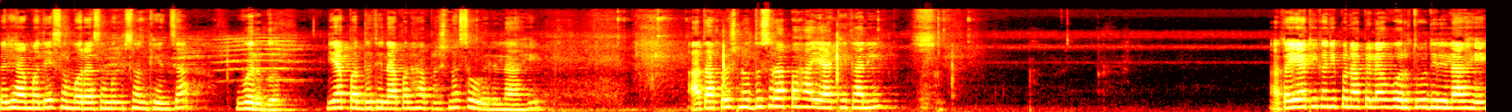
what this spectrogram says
तर ह्यामध्ये समोरासमोरील संख्येचा वर्ग. या पद्धतीने आपण हा प्रश्न सोडवलेला आहे. आता प्रश्न दुसरा पहा या ठिकाणी. आता या ठिकाणी पण आपल्याला वर्तुळ दिलेला आहे.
